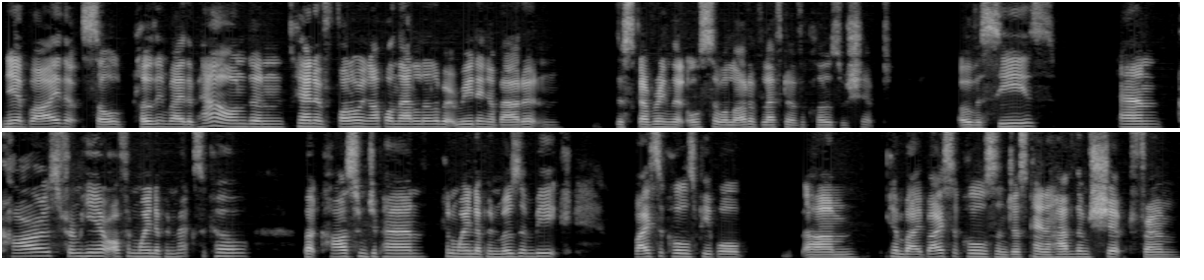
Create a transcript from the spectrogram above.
nearby that sold clothing by the pound, and kind of following up on that a little bit, reading about it, and discovering that also a lot of leftover clothes were shipped overseas and cars from here often wind up in Mexico, but cars from Japan can wind up in Mozambique. Bicycles, people um, can buy bicycles and just kind of have them shipped from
